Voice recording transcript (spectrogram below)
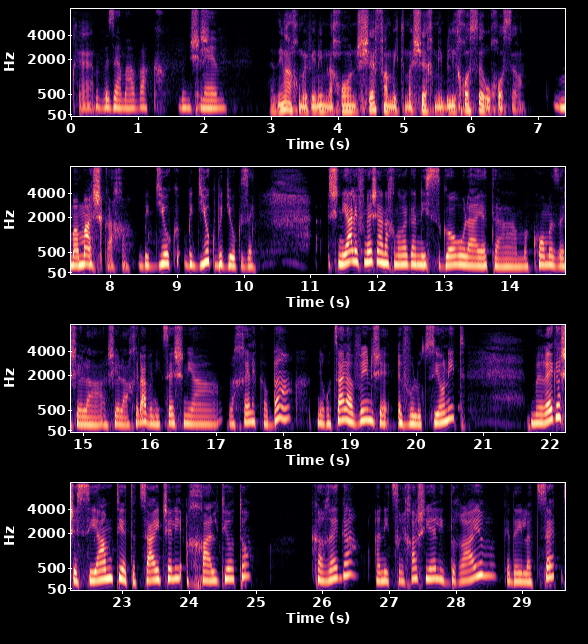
כן. וזה המאבק בין יש. שניהם. אז אם אנחנו מבינים נכון, שפע מתמשך מבלי חוסר הוא חוסר. ממש ככה, בדיוק, בדיוק, בדיוק זה. שנייה לפני שאנחנו רגע נסגור אולי את המקום הזה של, ה, של האכילה ונצא שנייה לחלק הבא, אני רוצה להבין שאבולוציונית, מרגע שסיימתי את הציד שלי, אכלתי אותו, כרגע אני צריכה שיהיה לי drive כדי לצאת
